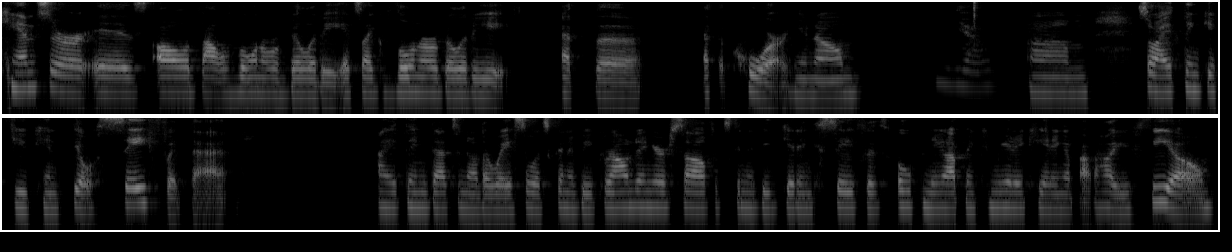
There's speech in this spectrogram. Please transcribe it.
cancer is all about vulnerability. It's like vulnerability at the at the core you know? Yeah. Um so i think if you can feel safe with that i think that's another way. So it's going to be grounding yourself it's going to be getting safe with opening up and communicating about how you feel.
